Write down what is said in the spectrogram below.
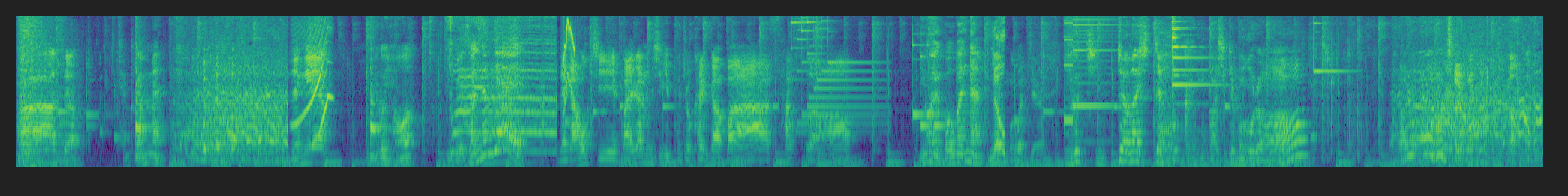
아, 세요. 잠깐만. 선생님, 이거 형왜 샀는데? 내가 혹시 빨간 음식이 부족할까봐 샀어. 이거 먹어봤나? 먹었지? 이거 진짜 맛있다. 그러면 맛있게 먹어라. 아이고, 잘 먹는다.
